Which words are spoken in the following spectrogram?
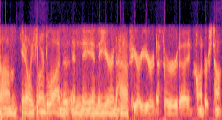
um, you know, he's learned a lot in the, in the in the year and a half here, a year and a third uh, in Condorstown.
